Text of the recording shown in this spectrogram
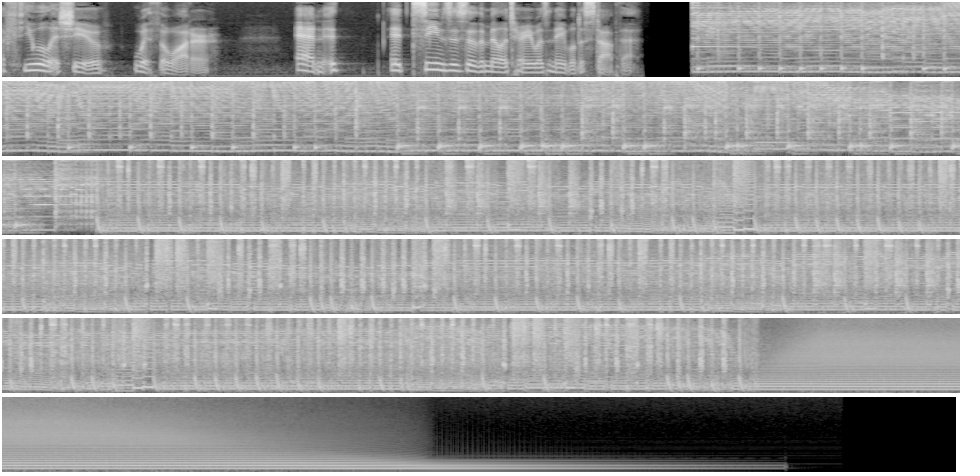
a fuel issue with the water. And it it seems as though the military wasn't able to stop that.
